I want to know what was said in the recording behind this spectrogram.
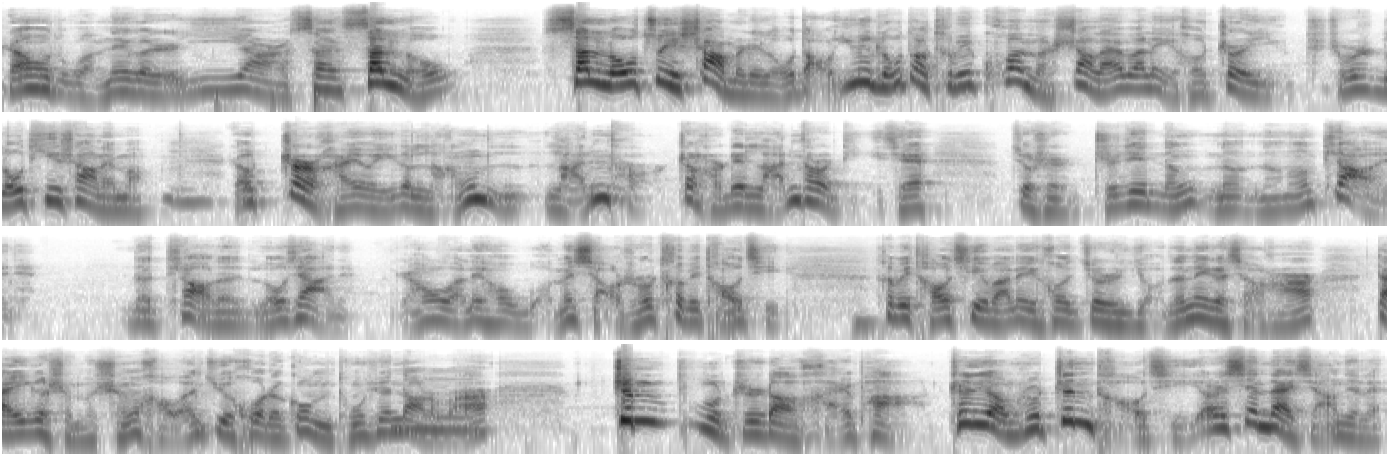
然后我们那个一二三三楼，三楼最上面这楼道，因为楼道特别宽嘛，上来完了以后这儿这不是楼梯上来吗？然后这儿还有一个廊栏头，正好这栏头底下就是直接能能能能跳下去，那跳到楼下去。然后完了以后，我们小时候特别淘气，特别淘气。完了以后，就是有的那个小孩儿带一个什么什么好玩具，或者跟我们同学闹着玩儿，真不知道害怕。真要不说真淘气，要是现在想起来，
